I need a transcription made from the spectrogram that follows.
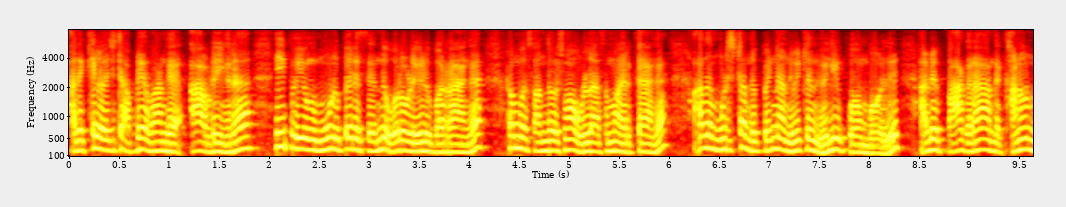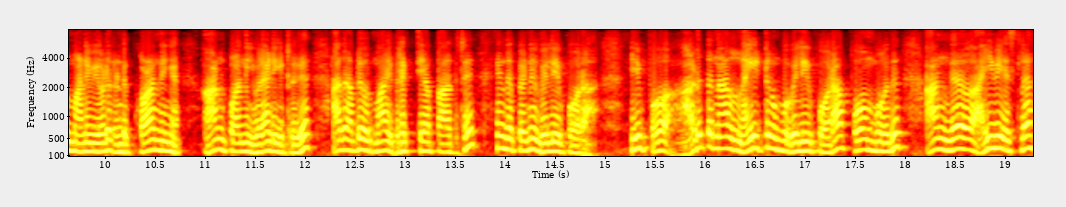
அதை கீழே வச்சுட்டு அப்படியே வாங்க அப்படிங்கிற. இப்போ இவங்க மூணு பேரும் சேர்ந்து உறவுல ஈடுபடுறாங்க. ரொம்ப சந்தோஷமா உல்லாசமா இருக்காங்க. அதை முடிச்சுட்டு அந்த பெண் அந்த வீட்டுல இருந்து வெளியே போகும்போது அப்படியே பாக்குறா அந்த கணவன் மனைவியோட ரெண்டு குழந்தைங்க ஆண் குழந்தைங்க விளையாடிக்கிட்டு இருக்கு. அதை அப்படியே ஒரு மாதிரி விரக்தியா பார்த்துட்டு இந்த பெண்ணு வெளியே போறா. இப்போ அடுத்த நாள் நைட்டும் வெளியே போறா போகும்போது அங்க ஹைவேஸ்ல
